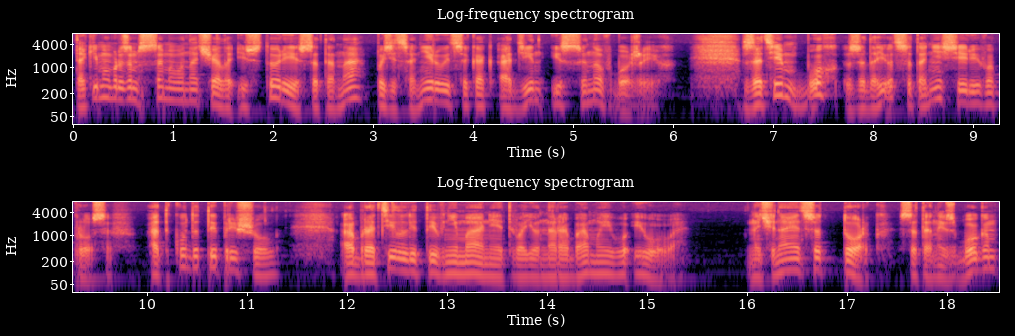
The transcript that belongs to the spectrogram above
Таким образом, с самого начала истории сатана позиционируется как один из сынов Божиих. Затем Бог задает сатане серию вопросов. «Откуда ты пришел? Обратил ли ты внимание твое на раба моего Иова? Начинается торг сатаны с Богом,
